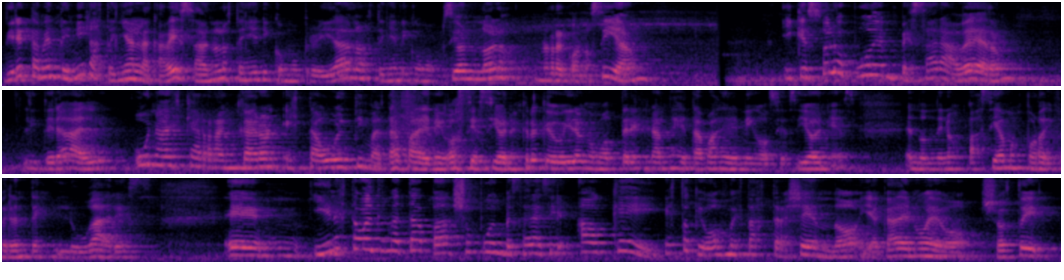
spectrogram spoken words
directamente ni las tenía en la cabeza, no los tenía ni como prioridad, no los tenía ni como opción, no los no reconocía. Y que solo pude empezar a ver literal, una vez que arrancaron esta última etapa de negociaciones, creo que hubieron como tres grandes etapas de negociaciones, en donde nos paseamos por diferentes lugares. Eh, y en esta última etapa yo puedo empezar a decir, ah, ok, esto que vos me estás trayendo, y acá de nuevo, yo estoy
